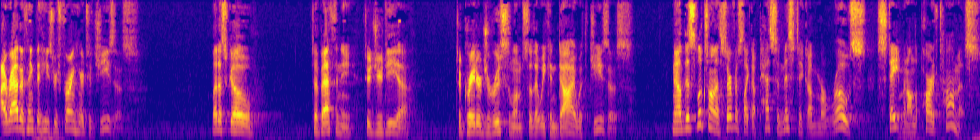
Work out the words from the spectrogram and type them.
I rather think that he's referring here to Jesus. Let us go to Bethany, to Judea, to greater Jerusalem, so that we can die with Jesus. Now, this looks on the surface like a pessimistic, a morose statement on the part of Thomas.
